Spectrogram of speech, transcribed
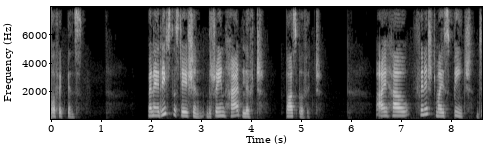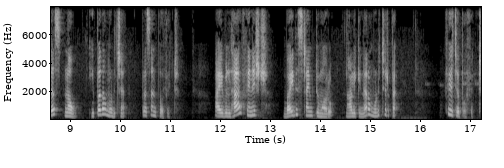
perfect tense when I reach the station the train had left past perfect I have finished my speech just now இப்போ தான் முடித்தேன் present perfect I will have finished by this time tomorrow நாளைக்கு நேரம் முடிச்சிருப்பேன். ஃப்யூச்சர் பர்ஃபெக்ட்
